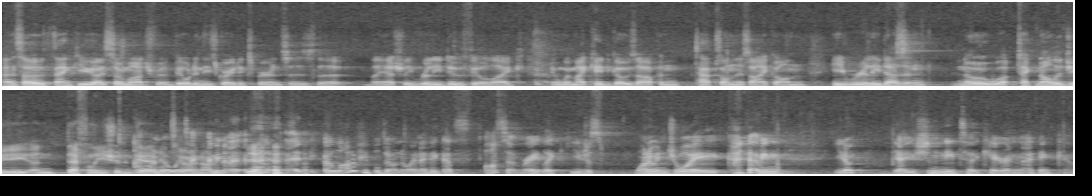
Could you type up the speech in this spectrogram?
And so thank you guys so much for building these great experiences that they actually really do feel like, you know, when my kid goes up and taps on this icon, he really doesn't know what technology and definitely shouldn't I care don't know what's what going tech, on. I mean, I- yeah. I- a lot of people don't know, and I think that's awesome, right? Like you just want to enjoy. I mean, you don't. Yeah, you shouldn't need to care, and I think. Uh,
